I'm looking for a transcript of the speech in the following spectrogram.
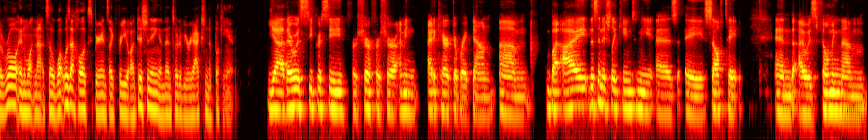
the role and whatnot. So, what was that whole experience like for you auditioning and then sort of your reaction to booking it? Yeah, there was secrecy for sure, for sure. I mean, I had a character breakdown. Um, but I, this initially came to me as a self tape, and I was filming them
